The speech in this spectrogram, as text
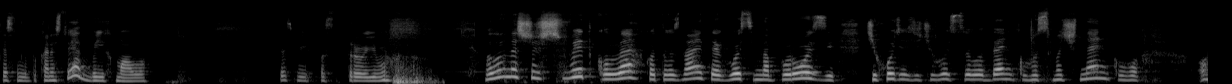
Зараз вони поки не стоять, бо їх мало. Зараз ми їх построїмо. Головне, що швидко, легко, то знаєте, як гості на порозі, чи хочеться чогось солоденького, смачненького. О,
